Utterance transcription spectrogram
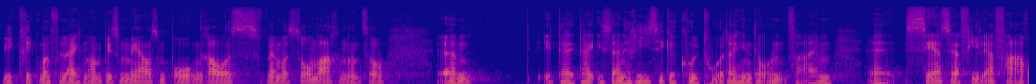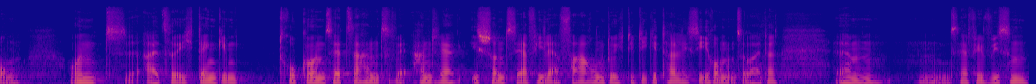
wie kriegt man vielleicht noch ein bisschen mehr aus dem Bogen raus, wenn wir es so machen und so. Ähm, da, da ist ja eine riesige Kultur dahinter und vor allem äh, sehr, sehr viel Erfahrung. Und also ich denke, im Drucker- und Setzerhandwerk ist schon sehr viel Erfahrung durch die Digitalisierung und so weiter, ähm, sehr viel Wissen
